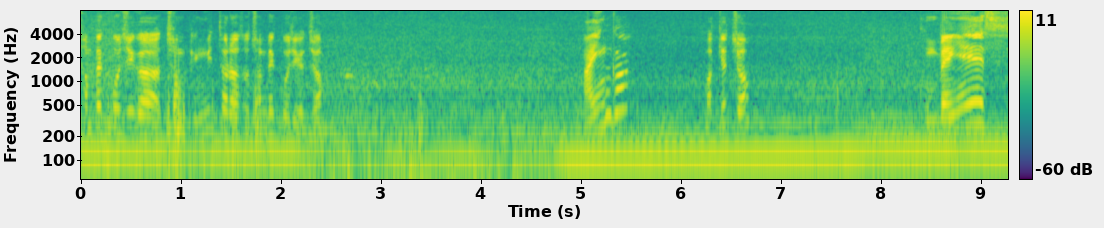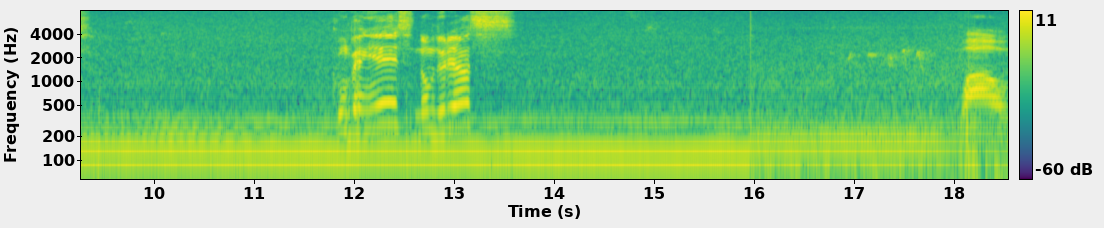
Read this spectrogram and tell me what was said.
1100고지가 1100m라서 1100고지겠죠? 아닌가? 맞겠죠? 군뱅이스. 군뱅이스. 너무 느렸어 와우.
